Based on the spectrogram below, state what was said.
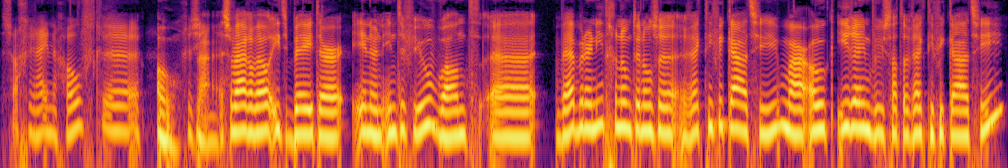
zagrijnig hoofd eh, Oh, gezien. nou, ze waren wel iets beter in hun interview, want we hebben er niet genoemd in onze rectificatie, maar ook Irene Wust had een rectificatie.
